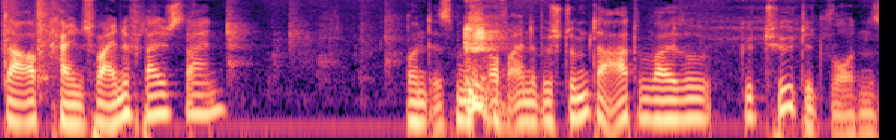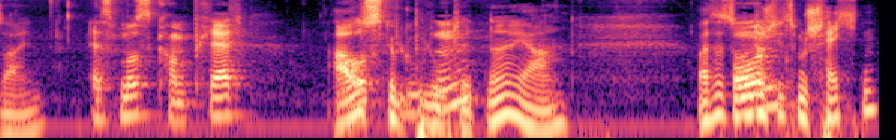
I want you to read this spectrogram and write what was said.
darf kein Schweinefleisch sein. Und es muss auf eine bestimmte Art und Weise getötet worden sein. Es muss komplett Ausgeblutet, ne? Ja. Was ist der Und? Unterschied zum Schächten?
